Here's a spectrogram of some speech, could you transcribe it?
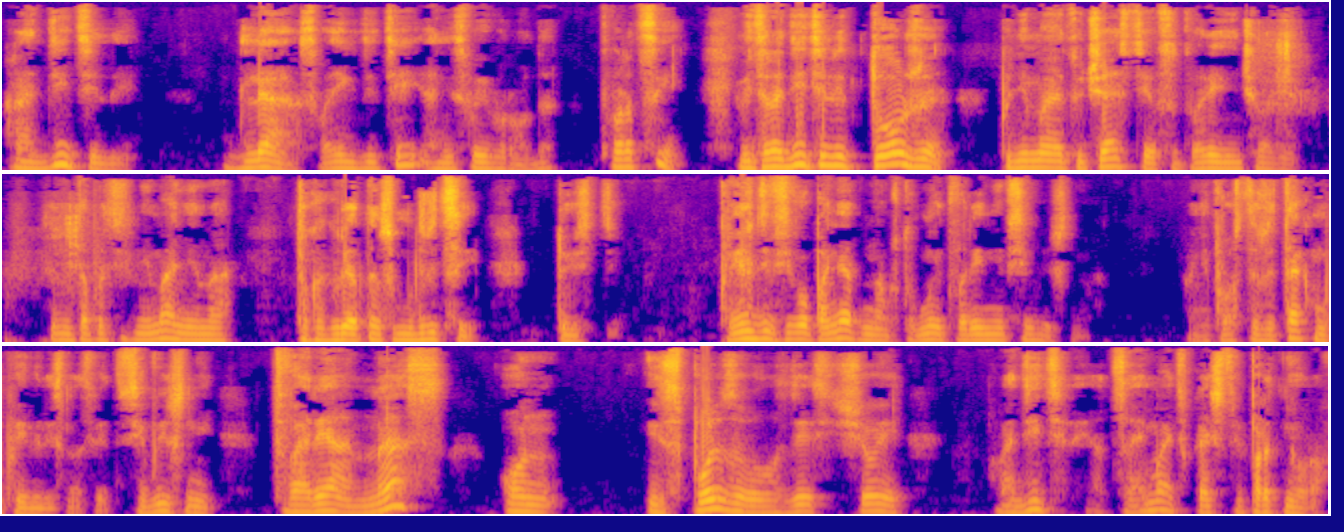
родители для своих детей, они своего рода творцы. Ведь родители тоже принимают участие в сотворении человека. Следует обратить внимание на то, как говорят наши мудрецы. То есть, прежде всего, понятно нам, что мы творение Всевышнего. А не просто же так мы появились на свет. Всевышний, творя нас, он использовал здесь еще и родителей, отца и мать в качестве партнеров.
